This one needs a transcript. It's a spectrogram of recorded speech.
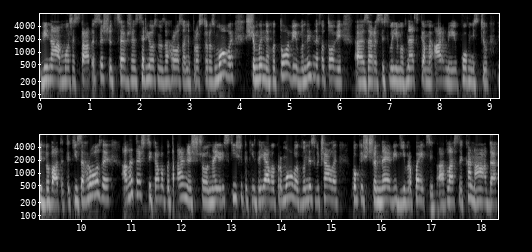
війна може статися, що це вже серйозна загроза, не просто розмови. Що ми не готові, вони не готові е, зараз зі своїми внесками армії повністю відбивати такі загрози. Але теж цікаве питання, що найрізкіші такі заяви промови вони звучали поки що не від європейців, а власне Канада,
